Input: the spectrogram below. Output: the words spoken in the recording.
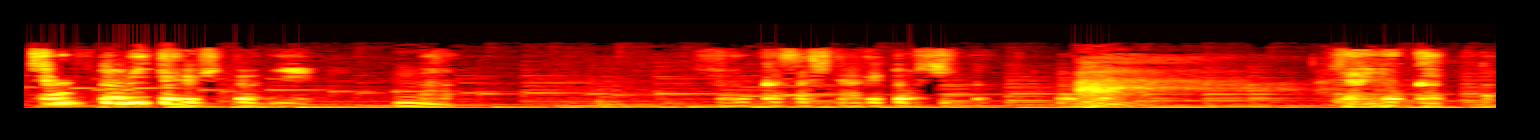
ちゃんと見てる人にうん。消化させてあげてほしいと。あいや、よかった。あ。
